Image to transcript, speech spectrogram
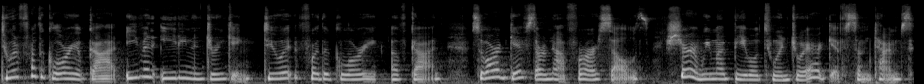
do it for the glory of God. Even eating and drinking, do it for the glory of God. So our gifts are not for ourselves. Sure, we might be able to enjoy our gifts sometimes,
